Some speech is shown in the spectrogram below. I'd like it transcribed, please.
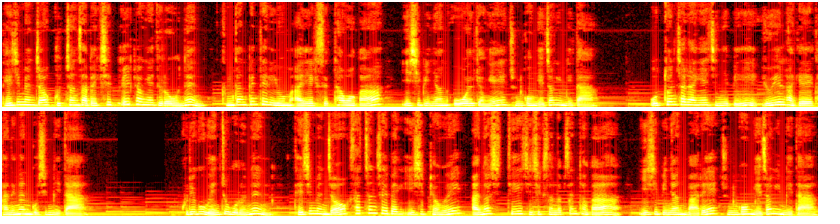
대지 면적 9,411평에 들어오는 금강 펜트리움 IX 타워가 22년 5월경에 준공 예정입니다. 5톤 차량의 진입이 유일하게 가능한 곳입니다. 그리고 왼쪽으로는 대지 면적 4,720평의 아너시티 지식산업센터가 22년 말에 준공 예정입니다.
